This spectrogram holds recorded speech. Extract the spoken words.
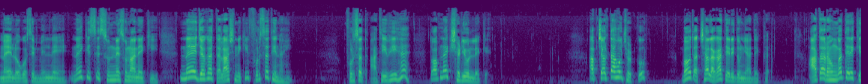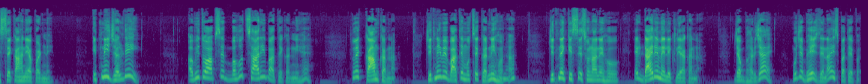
नए लोगों से मिलने, नए किस्से सुनने सुनाने की, नए जगह तलाशने की फुर्सत ही नहीं। फुर्सत आती भी है तो अपना एक शेड्यूल लेके। अब चलता हूँ छुटकू। बहुत अच्छा लगा तेरी दुनिया देखकर। आता रहूँगा तेरे किस्से कहानियाँ पढ़ने। इतनी जल्दी? अभी तो आपसे बहुत सारी बातें करनी है। तू एक काम करना। जितनी भी बातें मुझसे करनी हो ना जितने किस्से सुनाने हो, एक डायरी में लिख लिया करना। जब भर जाए, मुझे भेज देना इस पते पर।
